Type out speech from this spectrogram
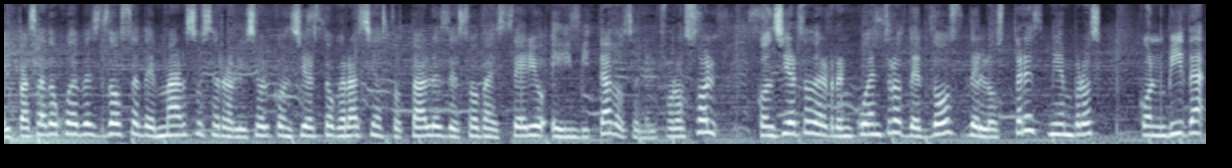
El pasado jueves 12 de marzo se realizó el concierto Gracias Totales de Soda Estéreo e invitados en el Foro Sol, concierto del reencuentro de dos de los tres miembros con vida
